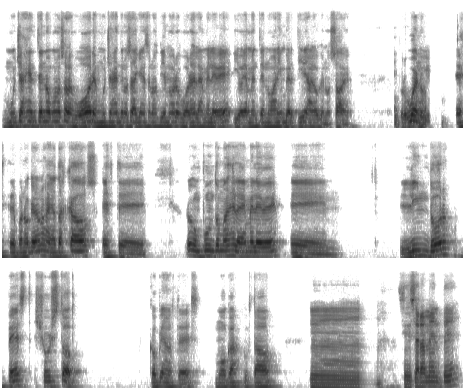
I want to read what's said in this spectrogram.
mucha gente no conoce a los jugadores, mucha gente no sabe quiénes son los 10 mejores jugadores de la MLB y obviamente no van a invertir en algo que no saben. Pero bueno, este, para no quedarnos ahí atascados, este, creo que un punto más de la MLB, eh, Lindor Best Shortstop. ¿Qué opinan ustedes? Moca, Gustavo. Mm, sinceramente,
